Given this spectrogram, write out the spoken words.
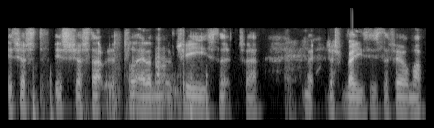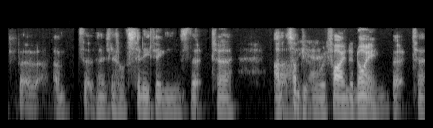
It's just, it's just that little element of cheese that uh, just raises the film up. Uh, um, those little silly things that uh, Oh, some people yeah. would find annoying, but uh,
